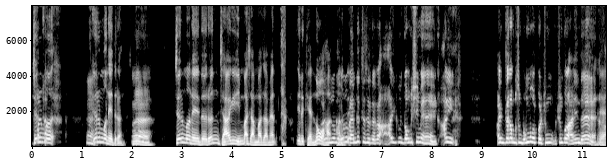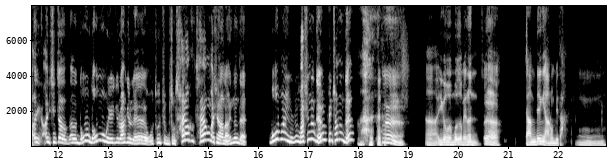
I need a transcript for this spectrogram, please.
젊은, 네. 젊은 애들은, 네. 젊은 애들은 자기 입맛이 안 맞으면 탁 이렇게 노 하는데. 요즘 MZ 세대가 아 이거 너무 심해 아니 아니 내가 무슨 못 먹을 걸준건 아닌데 네. 아니 아니 진짜 나는 너무 너무 얘기를 하길래 어, 도대체 무슨 사약 사약 맛이 나나 했는데 먹어보니 맛있는데요 괜찮은데 네. 어, 이거 먹으면은 네. 잠병이 안 옵니다. 음.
